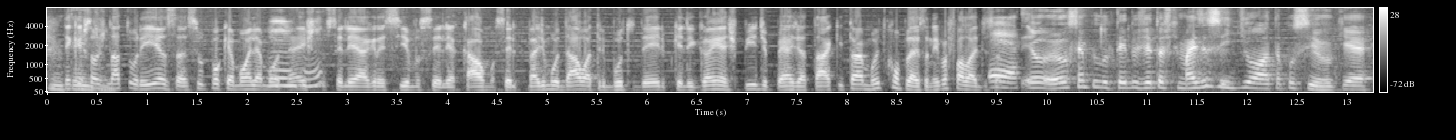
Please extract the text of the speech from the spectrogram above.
Tem Entendi. questão de natureza, se o Pokémon ele é Uhum. modesto, se ele é agressivo, se ele é calmo, se ele vai mudar o atributo dele, porque ele ganha speed, perde perde ataque, então é muito complexo, nem pra falar disso. É. Eu, eu sempre lutei do jeito, acho que mais esse idiota possível, que é,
